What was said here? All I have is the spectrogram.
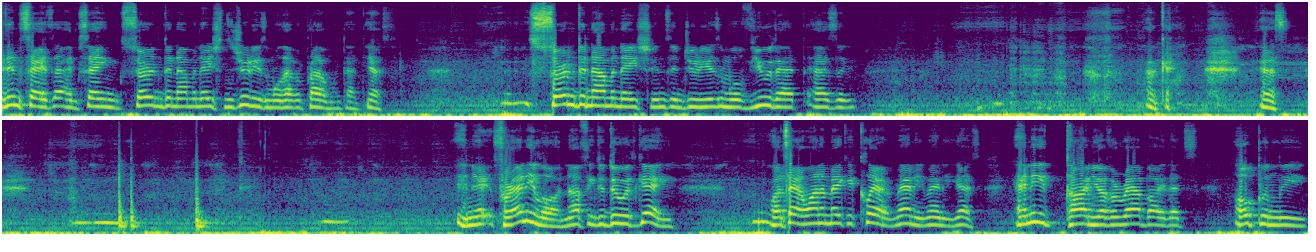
I didn't say that. I'm saying certain denominations in Judaism will have a problem with that. Yes. Certain denominations in Judaism will view that as a. Okay. Yes. A, for any law, nothing to do with gay. Thing I want to make it clear, many, many, yes. Any time you have a rabbi that's openly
